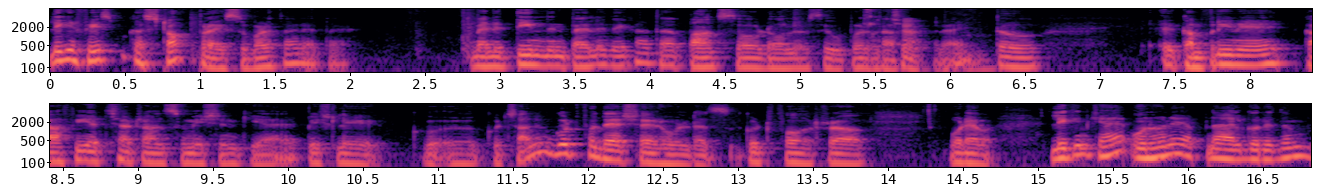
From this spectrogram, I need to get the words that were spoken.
लेकिन फेसबुक का स्टॉक प्राइस तो बढ़ता रहता है। मैंने तीन दिन पहले देखा था पाँच सौ डॉलर से ऊपर था अच्छा। राइट तो कंपनी ने काफ़ी अच्छा ट्रांसफॉर्मेशन किया है पिछले कुछ सालों good for their shareholders good for what लेकिन क्या है उन्होंने अपना एल्गोरिदम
